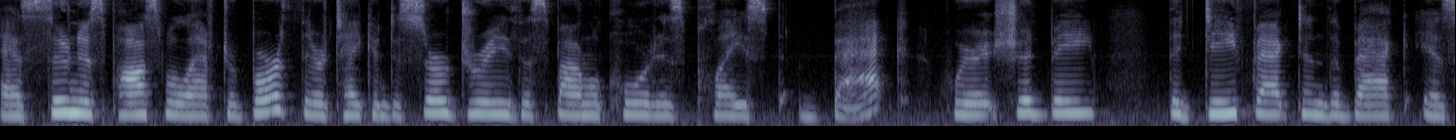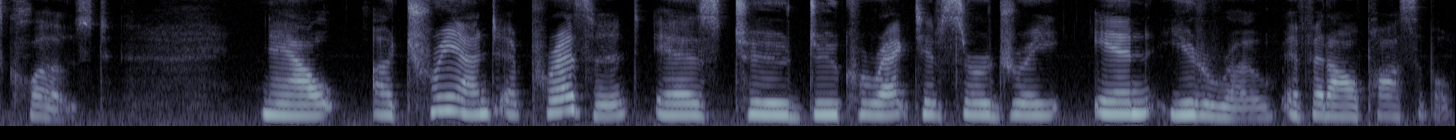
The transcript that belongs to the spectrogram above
As soon as possible after birth, they're taken to surgery. The spinal cord is placed back where it should be. The defect in the back is closed. Now, a trend at present is to do corrective surgery in utero, if at all possible.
